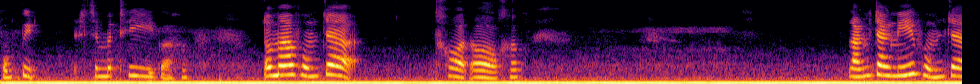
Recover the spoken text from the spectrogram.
ผมปิด symmetry ดีกว่าครับ ต่อมาผมจะถอดออกครับ หลังจากนี้ผมจะ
